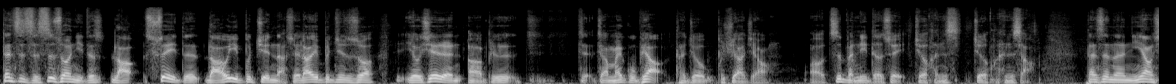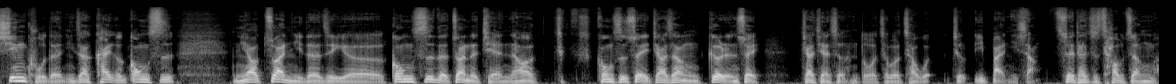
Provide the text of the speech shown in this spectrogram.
但是只是说你的劳税的劳逸不均呐，所以劳逸不均是说有些人啊，比如讲买股票，他就不需要交哦，资本利得税就很就很少。但是呢，你要辛苦的，你再开个公司，你要赚你的这个公司的赚的钱，然后公司税加上个人税，加起来是很多，差不多超过就一半以上，所以它是超征嘛。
